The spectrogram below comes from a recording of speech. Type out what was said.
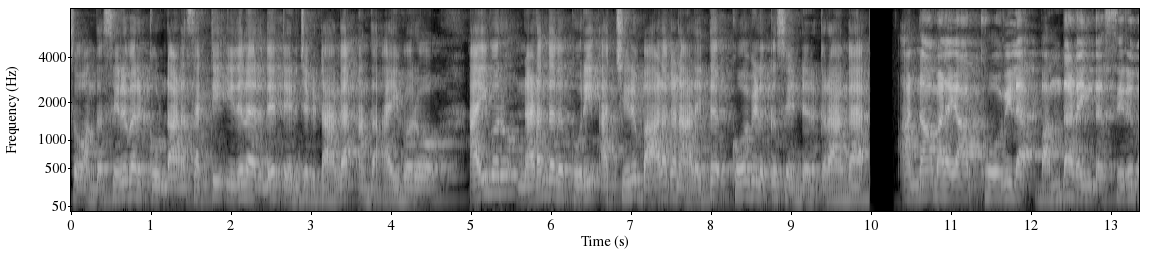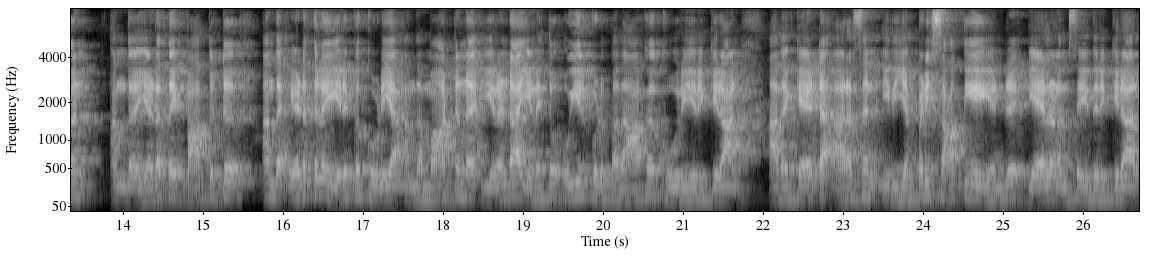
ஸோ அந்த சிறுவருக்கு உண்டான சக்தி இதுல இருந்தே தெரிஞ்சுக்கிட்டாங்க அந்த ஐவரோ. ஐவரோ நடந்ததை கூறி அச்சிறு பாலகனை அழைத்து கோவிலுக்கு சென்றிருக்கிறாங்க. அண்ணாமலையார் கோவிலை வந்தடைந்த சிறுவன் அந்த இடத்தை பார்த்துட்டு அந்த இடத்துல இருக்கக்கூடிய அந்த மாட்டனை இரண்டாய் இணைத்து உயிர் கொடுப்பதாக கூறியிருக்கிறான். அதை கேட்ட அரசன் இது எப்படி சாத்திய? என்று ஏளனம் செய்திருக்கிறார்.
